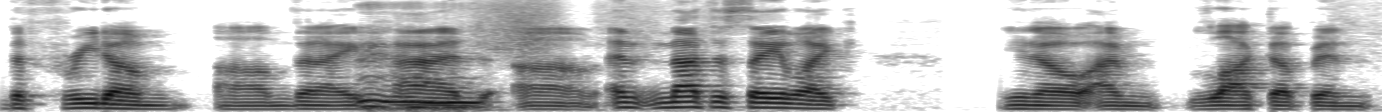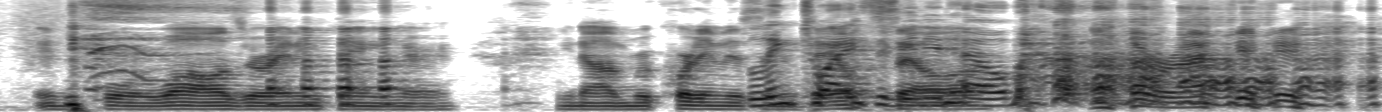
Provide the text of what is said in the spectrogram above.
the freedom um, that I mm. had, um, and not to say like you know I'm locked up in in four walls or anything or you know, I'm recording this. Link twice if you need help. right.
